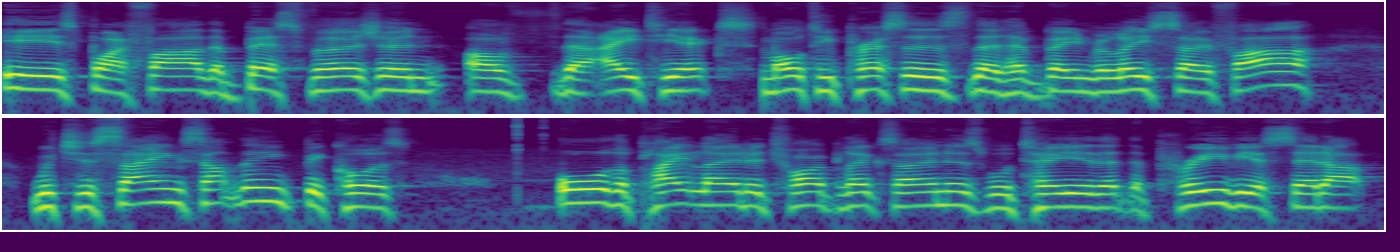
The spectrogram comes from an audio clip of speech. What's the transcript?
is by far the best version of the ATX multi presses that have been released so far, which is saying something because all the plate loaded triplex owners will tell you that the previous setup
